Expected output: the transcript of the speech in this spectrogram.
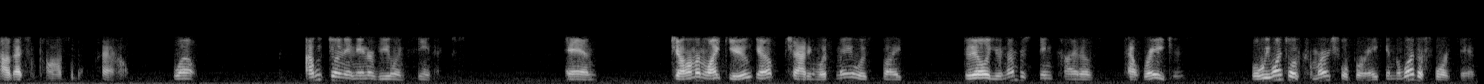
oh, that's impossible. How? Well, I was doing an interview in Phoenix, and gentleman like you, you know, chatting with me was your numbers seem kind of outrageous. Well, we went to a commercial break, and the weather forecast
